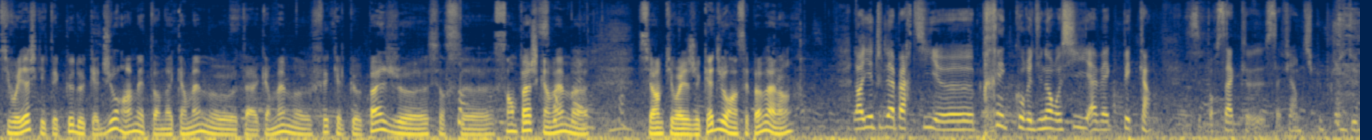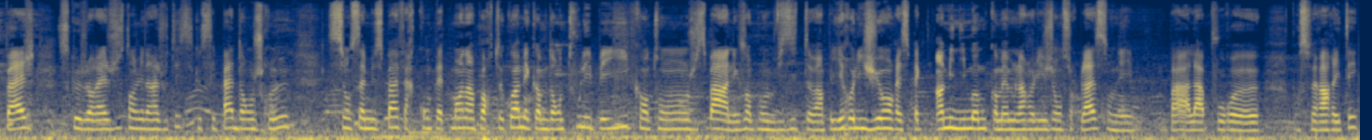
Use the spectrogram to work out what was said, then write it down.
petit voyage qui était que de 4 jours, hein, mais tu as, quand même, as quand même fait quelques pages, sur ce, 100 pages quand même, sur un petit voyage de 4 jours, hein, c'est pas mal. Alors il y a toute la partie pré-Corée du Nord aussi avec Pékin. C'est pour ça que ça fait un petit peu plus de pages. Ce que j'aurais juste envie de rajouter, c'est que c'est pas dangereux si on s'amuse pas à faire complètement n'importe quoi, mais comme dans tous les pays, quand on, je sais pas, un exemple, on visite un pays religieux, on respecte un minimum quand même la religion sur place, on n'est pas là pour, euh, pour se faire arrêter.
